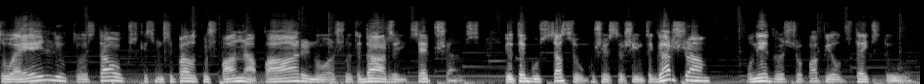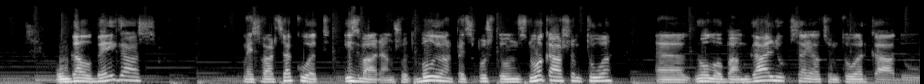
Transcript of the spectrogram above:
to eļļu, tos augstus, kas mums ir palikuši pannā pāri no šo dārzeņu cepšanas. Jo te būs sasūkušies ar šīm garšām un iedos šo papildus tekstūru. Un gala beigās mēs varam sakot, izvārām šo buļbuļsāļu, pēc pusstundas nokāšam to, uh, nolobām gaļu, sajaucam to ar kādu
